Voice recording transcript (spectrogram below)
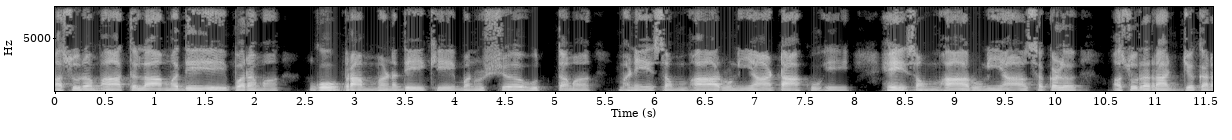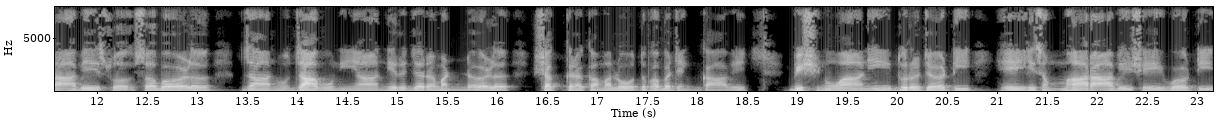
असुर मातला मदे परम गो ब्राह्मण देखे मनुष्य उत्तम म्हणे संहारुणिया टाकू हे. हे संहारुणिया सकळ असुर राज्य करावे स्व सबळ जाणू जावुनिया निर्जर मंडळ शक्र कमलोद्भव जिंकावे. विष्णू आणि धुरजटी हेही संहारावे शेवटी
